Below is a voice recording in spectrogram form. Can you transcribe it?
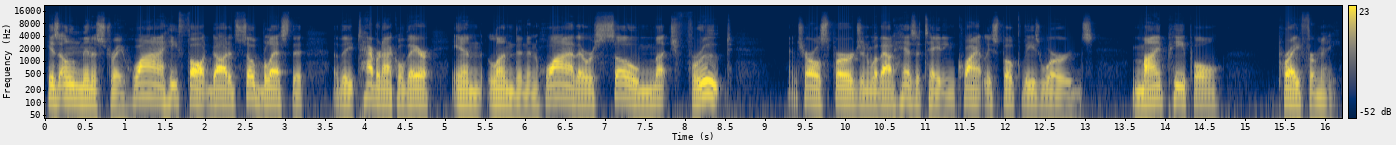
his own ministry, why he thought God had so blessed the, the tabernacle there in London, and why there was so much fruit. And Charles Spurgeon, without hesitating, quietly spoke these words My people pray for me.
